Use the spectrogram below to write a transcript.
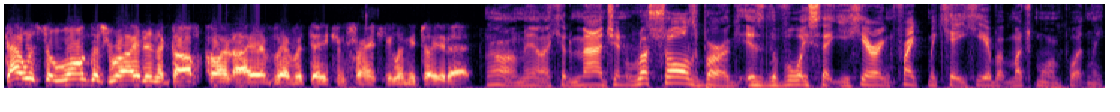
that was the longest ride in a golf cart I have ever taken, Frankie. Let me tell you that. Oh man, I can imagine. Russ Salzberg is the voice that you're hearing. Frank MacKay here, but much more importantly,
